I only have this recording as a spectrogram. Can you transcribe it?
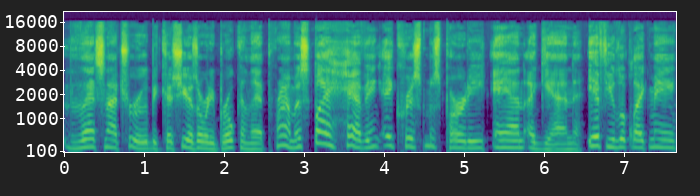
that's not true because she has already broken that promise by having a Christmas party. And again, if you look like me,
